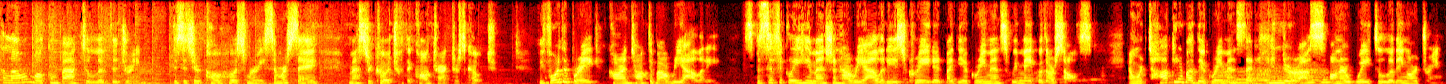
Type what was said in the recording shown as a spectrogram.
Hello, and welcome back to Live the Dream. This is your co host, Marisa Marseille, Master Coach with the Contractors Coach. Before the break, Karan talked about reality. Specifically, he mentioned how reality is created by the agreements we make with ourselves. And we're talking about the agreements that hinder us on our way to living our dream.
